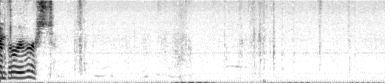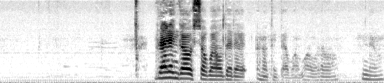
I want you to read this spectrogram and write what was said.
Emperor reversed. That didn't go so well, did it? I don't think that went well at all. No.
